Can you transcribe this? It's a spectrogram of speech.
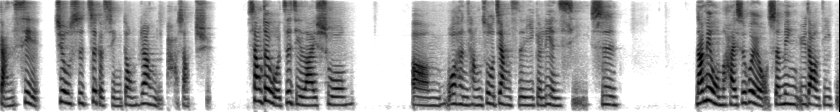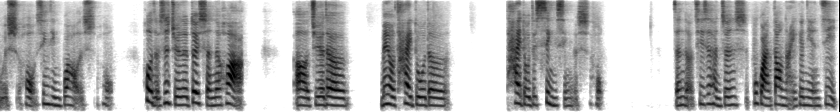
感谢。就是这个行动让你爬上去。像对我自己来说，嗯，我很常做这样子的一个练习，是难免我们还是会有生命遇到低谷的时候，心情不好的时候，或者是觉得对神的话，呃，觉得没有太多的太多的信心的时候，真的其实很真实。不管到哪一个年纪，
